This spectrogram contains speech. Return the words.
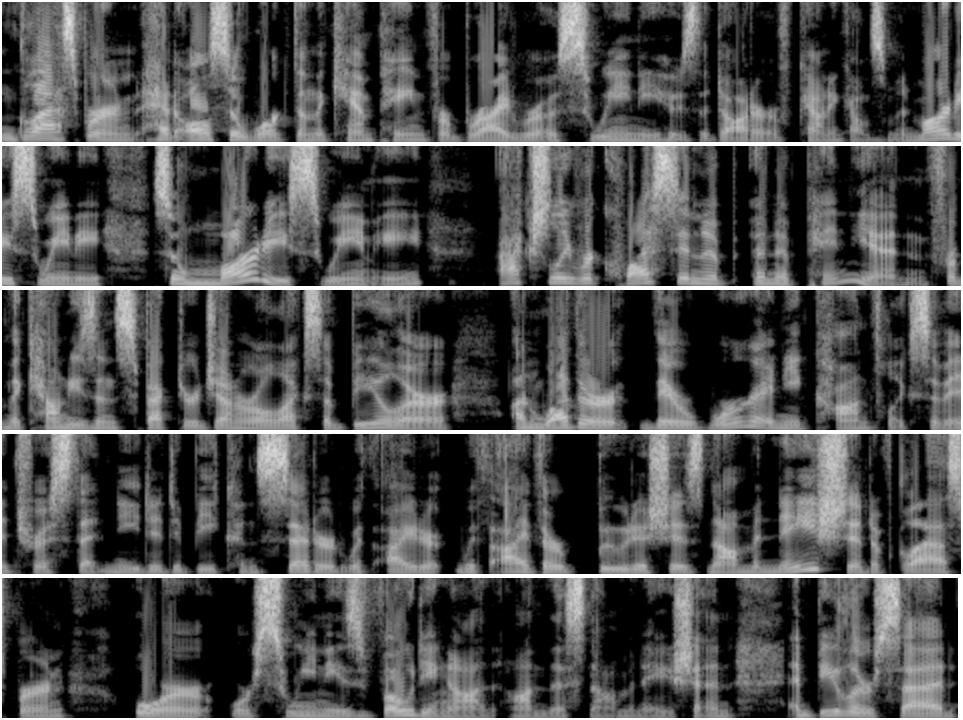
Glassburn had also worked on the campaign for Bríd Rose Sweeney, who's the daughter of County Councilman Marty Sweeney. So Marty Sweeney actually requested an, an opinion from the county's inspector general, Alexa Beeler, on whether there were any conflicts of interest that needed to be considered with either with either Budish's nomination of Glassburn or or Sweeney's voting on on this nomination. And Beeler said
